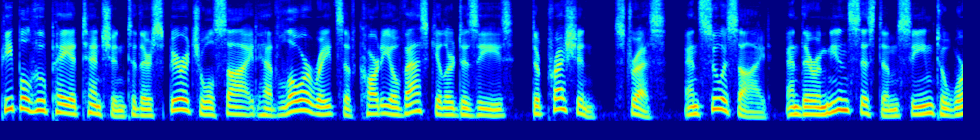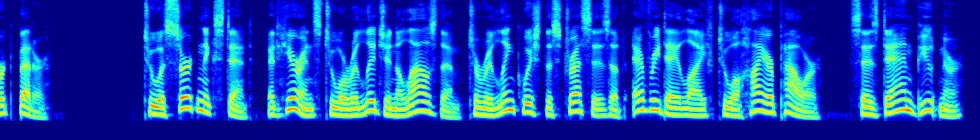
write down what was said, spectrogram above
People who pay attention to their spiritual side have lower rates of cardiovascular disease, depression, stress, and suicide, and their immune systems seem to work better. To a certain extent, adherence to a religion allows them to relinquish the stresses of everyday life to a higher power, says Dan Buettner,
